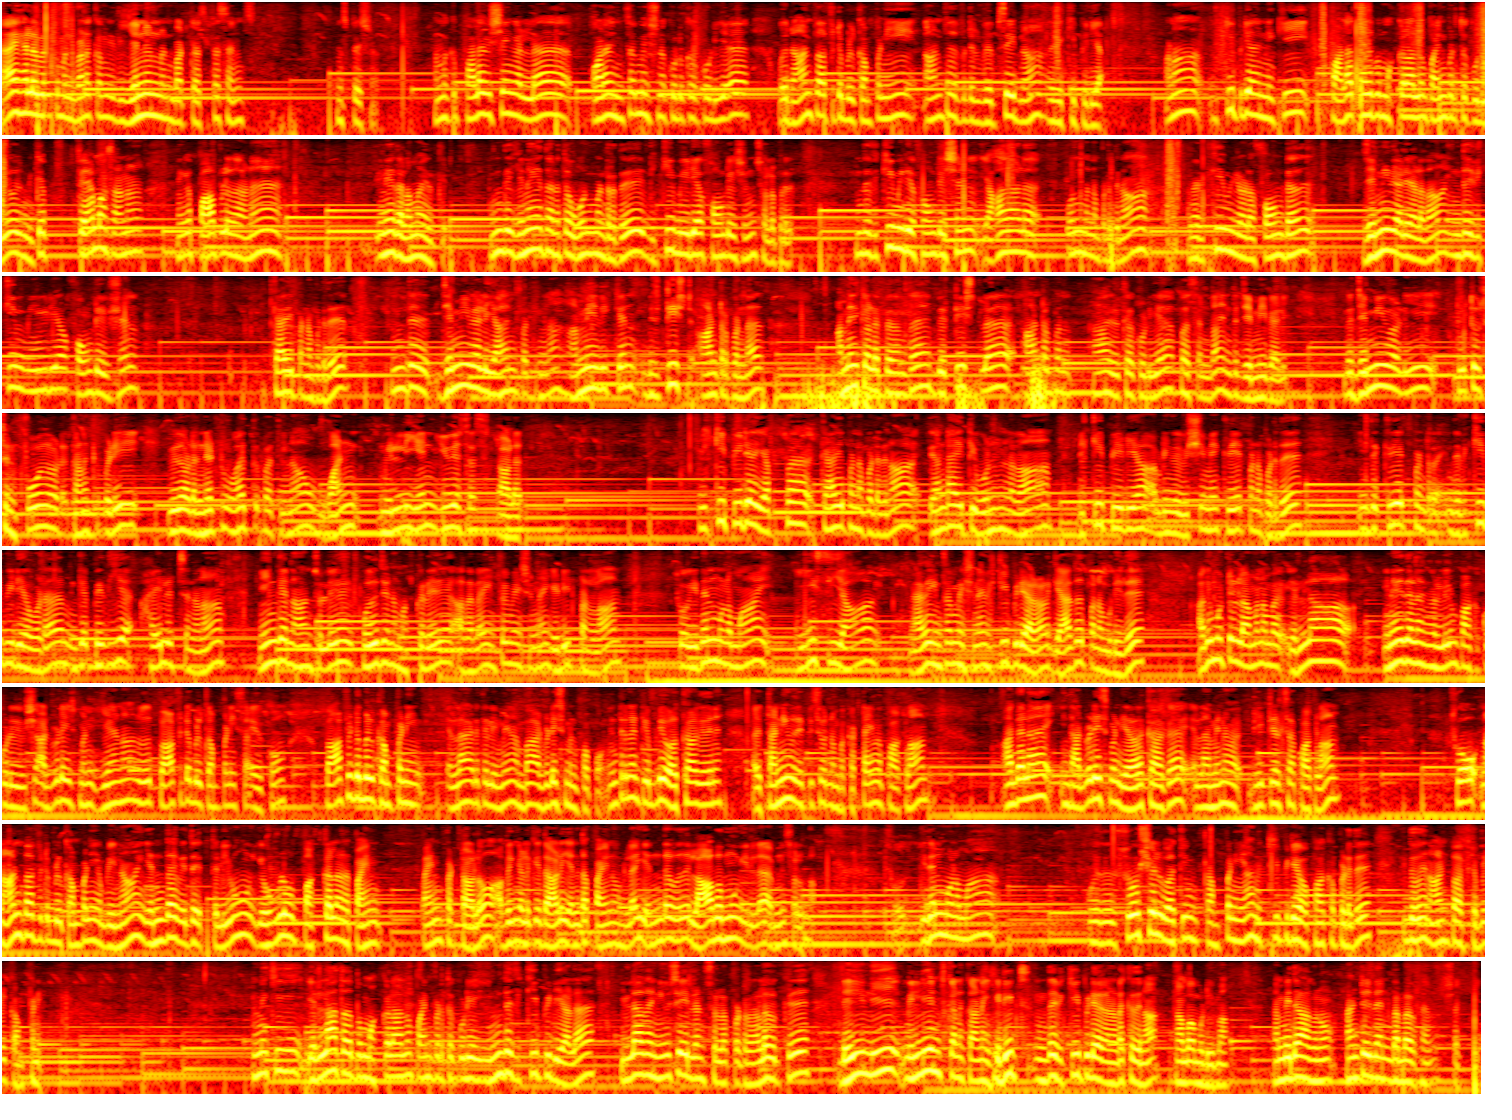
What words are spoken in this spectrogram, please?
Hi hello welcome and வணக்கம். இது என்னென்மன் podcast பெசன்ஸ் inspiration நமக்கு பல விஷயங்களில் பல இன்ஃபர்மேஷனை கொடுக்கக்கூடிய ஒரு non profitable company non profitable வெப்சைட்னா அது விக்கிபீடியா ஆனால் விக்கிபீடியா இன்றைக்கி பல தரப்பு மக்களாலும் பயன்படுத்தக்கூடிய ஒரு மிக ஃபேமஸான மிக பாப்புலரான இணையதளமாக இருக்குது இந்த இணையதளத்தை ஓன் பண்ணுறது விக்கிமீடியா ஃபவுண்டேஷன் சொல்லப்படுது. இந்த விக்கிமீடியா ஃபவுண்டேஷன் யாரால் ஓன் பண்ணப்படுதுன்னா அந்த விக்கிமீடியாவோட ஃபவுண்டர் ஜெம்மி வேலையால் தான் இந்த விக்கிமீடியா ஃபவுண்டேஷன் கேரி பண்ணப்படுது. இந்த ஜெம்மி வேலி யாருன்னு பார்த்தீங்கன்னா அமெரிக்கன் பிரிட்டிஷ் ஆண்டர்பனர் அமெரிக்காவில் பிறந்த பிரிட்டிஷில் ஆண்டர்பனாக இருக்கக்கூடிய பர்சன் தான் இந்த ஜெம்மி வேலி. இந்த ஜெம்மி வேலி டூ தௌசண்ட் ஃபோரோட கணக்குப்படி இதோட நெட் ஒர்த் பார்த்தீங்கன்னா one million USS dollar Wikipedia எப்போ கேரி பண்ணப்பட்டதுன்னா ரெண்டாயிரத்தி ஒன்றில் தான் விக்கிபீடியா அப்படிங்கிற விஷயமே க்ரியேட் பண்ணப்படுது. இதை க்ரியேட் பண்ணுற இந்த விக்கிபீடியாவோட மிகப்பெரிய ஹைலைட்ஸ் என்னென்னா நீங்கள் நான் சொல்லி பொதுஜன மக்களே அதில் இன்ஃபர்மேஷனை எடிட் பண்ணலாம். ஸோ இதன் மூலமாக ஈஸியாக நிறைய இன்ஃபர்மேஷனை விக்கிபீடியாவால் கேதர் பண்ண முடியுது. அது மட்டும் இல்லாமல் நம்ம எல்லா இணையதளங்கள்லையும் பார்க்கக்கூடிய விஷயம் அட்வர்டைஸ்மெண்ட் ஏன்னா அது ப்ராஃபிட்டபிள் கம்பெனிஸாக இருக்கும். ப்ராஃபிட்டபிள் கம்பெனி எல்லா இடத்துலையுமே நம்ம அட்வர்டைஸ்மெண்ட் பார்ப்போம். இன்டர்நெட் எப்படி ஒர்க் ஆகுதுன்னு அது தனி ஒரு எபிசோட் நம்ம கட்டாயமாக பார்க்கலாம். அதில் இந்த அட்வர்டைஸ்மெண்ட் எதற்காக எல்லாமே நம்ம டீட்டெயில்ஸாக பார்க்கலாம். ஸோ நான் ப்ராஃபிட்டபிள் கம்பெனி அப்படின்னா எந்த விதத்துலேயும் எவ்வளோ மக்கள் அதை பயன் பயன்பட்டாலும் அவங்களுக்கு இதால் எந்த பயனும் இல்லை எந்த வித லாபமும் இல்லை அப்படின்னு சொல்லலாம். ஸோ இதன் மூலமாக ஒரு சோஷியல் ஒர்க்கிங் கம்பெனியாக விக்கிபீடியாவை பார்க்கப்படுது. இது வந்து நான் ப்ராஃபிட்டபிள் கம்பெனி இன்றைக்கி எல்லா தரப்பு மக்களாலும் பயன்படுத்தக்கூடிய இந்த விக்கிபீடியாவில் இல்லாத நியூஸே இல்லைன்னு சொல்லப்படுற அளவுக்கு டெய்லி மில்லியன்ஸ் கணக்கான எடிட்ஸ் இந்த விக்கிபீடியாவில் நடக்குதுன்னா நம்ப முடியுமா? நம்பி தான் ஆகணும் அன்டில் தென் பபம் சக்தி.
